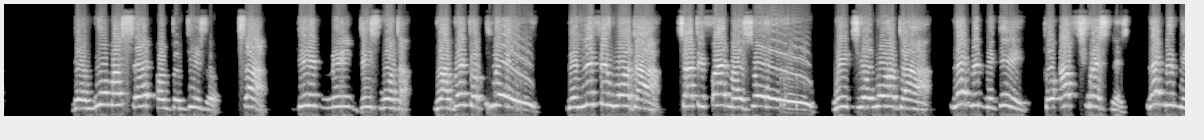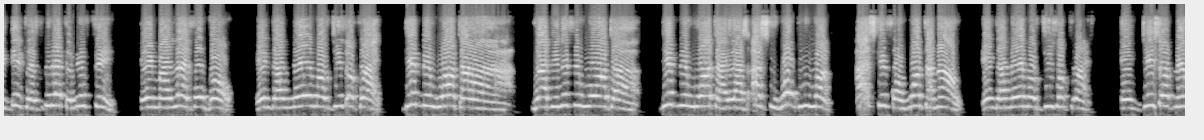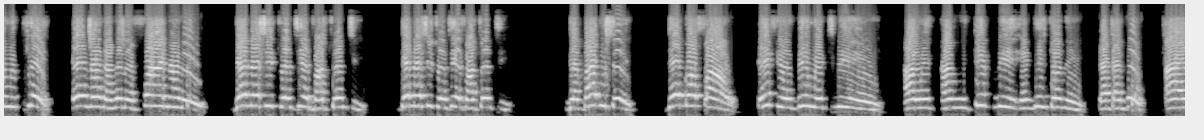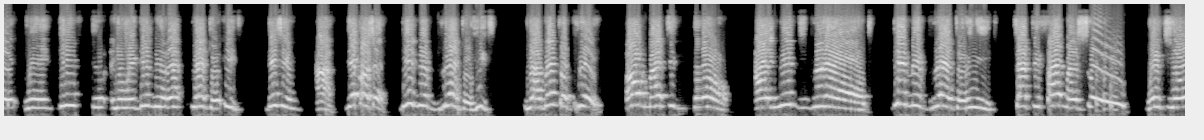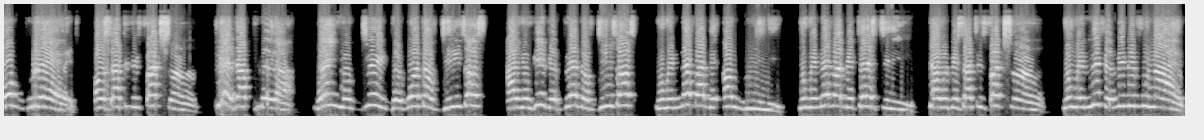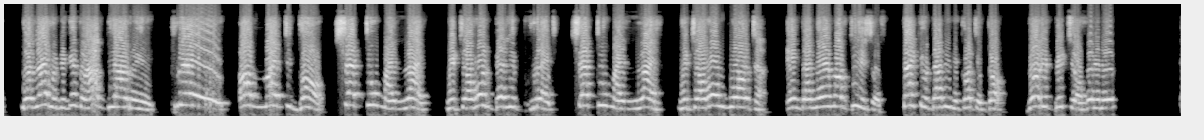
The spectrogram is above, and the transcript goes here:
the woman said unto Jesus, Sir, give me this water. You are going to pray. The living water, satisfy my soul with your water. Let me begin to have freshness. Let me begin to experience a new thing in my life, oh God. In the name of Jesus Christ, give me water. You are the living water. Give me water. He has asked you, what do you want? Ask him for water now. In the name of Jesus Christ. In Jesus' name we pray. Amen and amen. Finally, Genesis 28 verse 20. Genesis 28 verse 20. The Bible says, Jacob found, if you be with me, I will, and will keep me in this journey that I go. I will give to, you will give me bread to eat. This is, ah, Jacob said, give me bread to eat. You are going to pray, Almighty God, I need bread. Give me bread to eat. Satisfy my soul with your own bread of satisfaction. Pray that prayer. When you drink the water of Jesus and you give the bread of Jesus, you will never be hungry. You will never be thirsty. There will be satisfaction. You will live a meaningful life. Your life will begin to have bearing. Pray, Almighty God, settle my life with your own belly bread. Settle my life with your own water. In the name of Jesus. Thank you, Daddy, because it done. Glory be to your holy name.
